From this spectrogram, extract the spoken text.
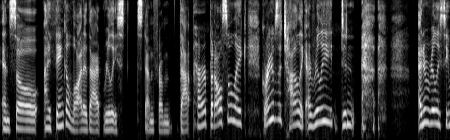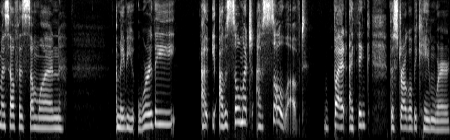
and so I think a lot of that really st- stemmed from that part, but also like growing up as a child, like I really didn't, I didn't really see myself as someone maybe worthy. I I was so much, I was so loved, but I think the struggle became where,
